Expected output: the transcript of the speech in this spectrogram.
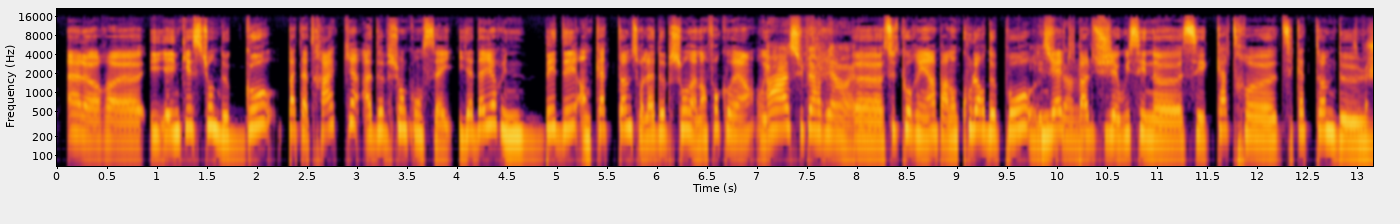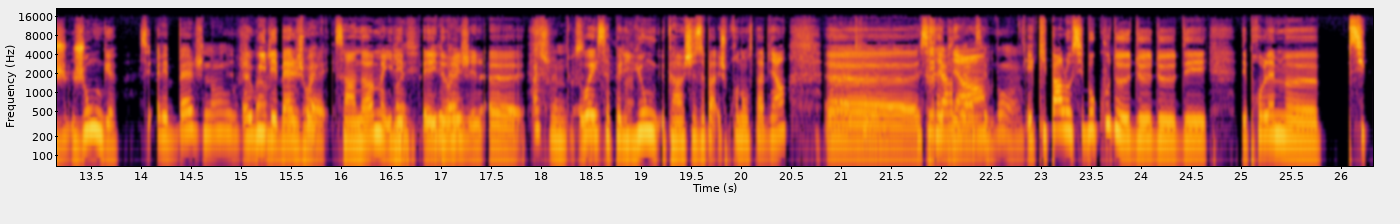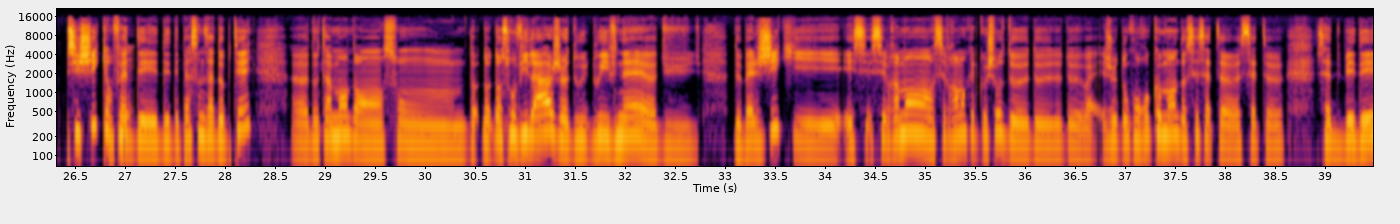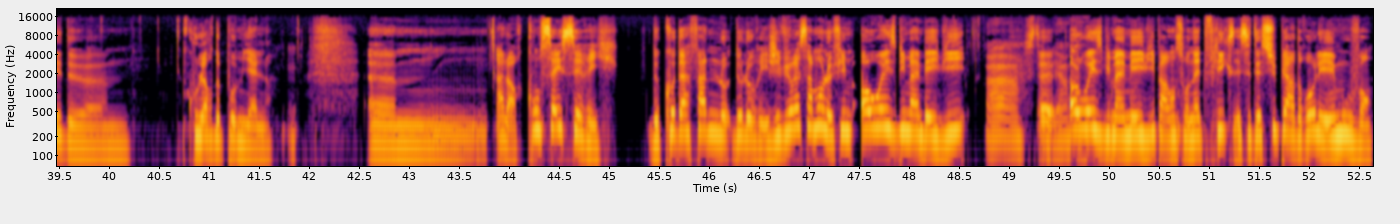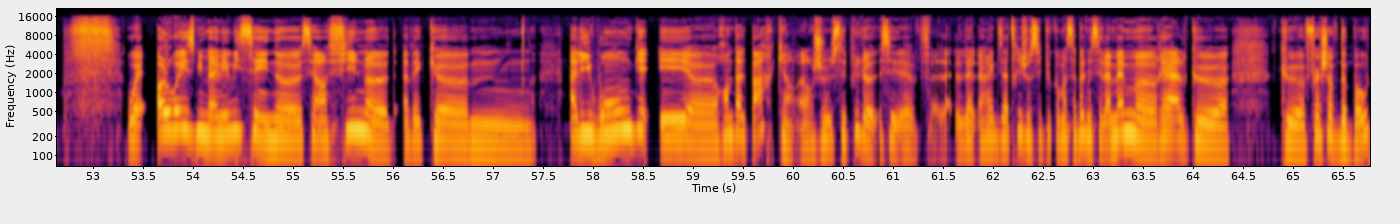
Alors, euh, il y a une question de Go Patatrac, adoption conseil. Il y a d'ailleurs une BD en quatre tomes sur l'adoption d'un enfant coréen. Oui. Ah, super bien, ouais. Euh, sud-coréen, pardon, couleur de peau, Miel qui bien. parle du sujet. Oui, c'est une, c'est quatre, euh, c'est quatre tomes de Jung. Elle est belge, non Euh, oui, il est belge, ouais. Ouais. C'est un homme. Il Ouais, est, est d'origine. euh, Ah, je ouais, il s'appelle Jung. Enfin, je sais pas, je prononce pas bien. Ouais, Euh, très bien. Très bien. c'est bon. hein. Et qui parle aussi beaucoup de, de- de- des, des problèmes. psy- psychiques en fait Mm. des, des- des personnes adoptées euh, notamment dans son dans, dans son village d'où il venait euh, du, de Belgique et c'est vraiment c'est vraiment quelque chose de, de- de- ouais, je- donc on recommande c'est cette cette cette BD de euh, couleur de peau miel Euh, alors conseil série de Kodafan Lo- de Laurie. J'ai vu récemment le film Always Be My Baby Ah, euh, bien. Always Be My Maybe pardon sur Netflix et c'était super drôle et émouvant. Ouais, Always Be My Maybe c'est une c'est un film euh, avec euh, Ali Wong et euh, Randall Park. Alors je sais plus le, la, la réalisatrice je sais plus comment elle s'appelle mais c'est la même réal que que Fresh Off the Boat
